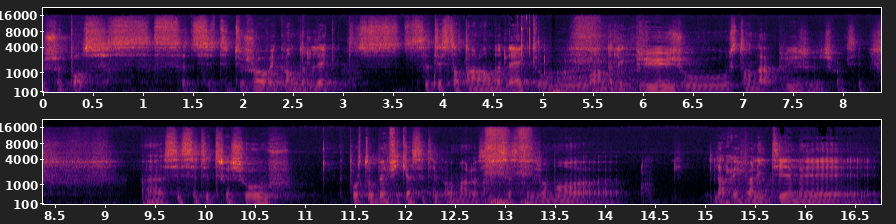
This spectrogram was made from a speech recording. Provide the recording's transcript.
Je pense c'était toujours avec Anderlecht. C'était Standard Anderlecht ou Anderlecht Bruges ou Standard Bruges, je crois que c'est. Euh, c'était très chaud. Porto Benfica, c'était pas mal aussi. Ça, c'était vraiment euh, la rivalité, mais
